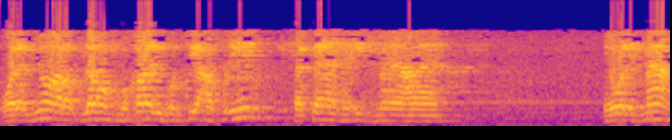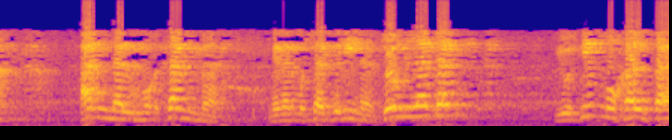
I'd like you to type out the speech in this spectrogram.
ولم يعرف لهم مخالف في عصرهم فكان إجماعا. هو الإجماع؟ أن المؤتم من المسافرين جملة يتم خلف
